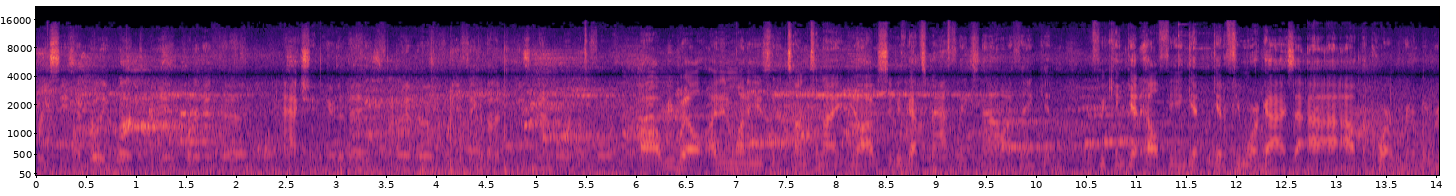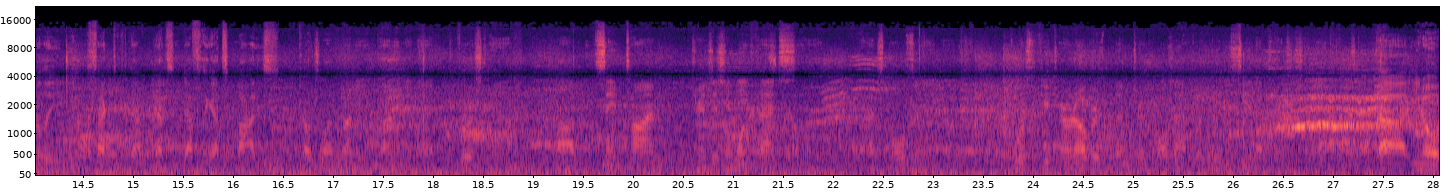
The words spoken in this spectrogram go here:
preseason really worked when you put it into action here today. What do you think about using that more going forward? Uh, we will. I didn't want to use it a ton tonight. You know, obviously we've got some athletes now, I think, and if we can get healthy and get get a few more guys out, out the court, we're going to be really you know effective with that. We've got some definitely got some bodies. Coach, a lot of running, running in that first half. Uh, at the same time, transition defense had some holes in it. Forced a few turnovers, but then turned the ball back. What did you see in that transition defense? Uh, you know,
